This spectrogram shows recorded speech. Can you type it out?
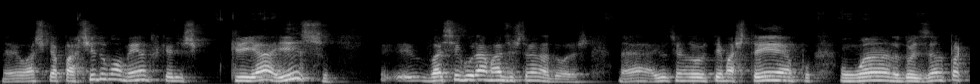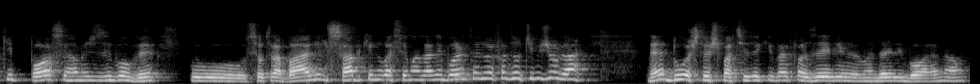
Né? Eu acho que a partir do momento que eles criar isso, vai segurar mais os treinadores. Né? Aí o treinador tem mais tempo, um ano, dois anos, para que possa realmente desenvolver o seu trabalho. Ele sabe que não vai ser mandado embora, então ele vai fazer o time jogar. Né? Duas, três partidas que vai fazer ele mandar ele embora, não.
